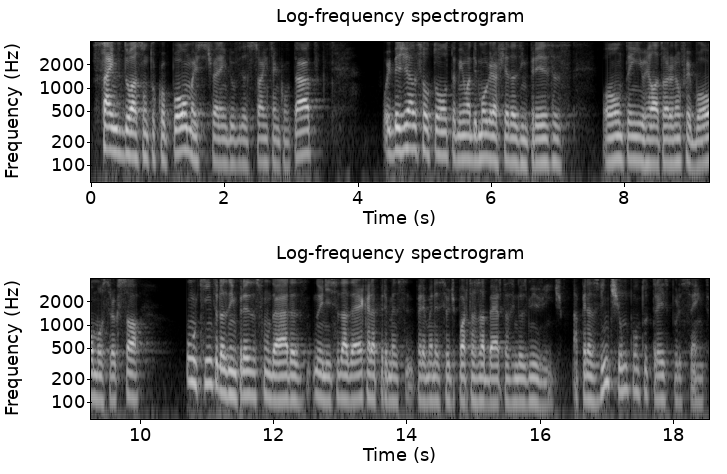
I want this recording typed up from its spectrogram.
Saindo do assunto Copom, mas se tiverem dúvidas, só entrar em contato. O IBGE soltou também uma demografia das empresas ontem o relatório não foi bom, mostrou que só um quinto das empresas fundadas no início da década permaneceu de portas abertas em 2020. Apenas 21,3%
